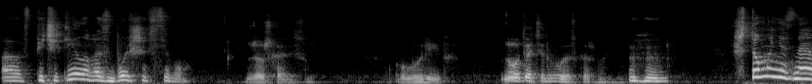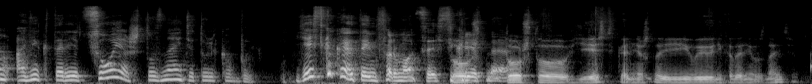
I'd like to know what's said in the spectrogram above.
э, впечатлила вас больше всего? Джордж Харрисон, Лурид. Ну, вот эти двое, скажем. они. Что мы не знаем о Викторе Цоя, что знаете только вы? Есть какая-то информация То, секретная? То, что есть, конечно, и вы ее никогда не узнаете.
